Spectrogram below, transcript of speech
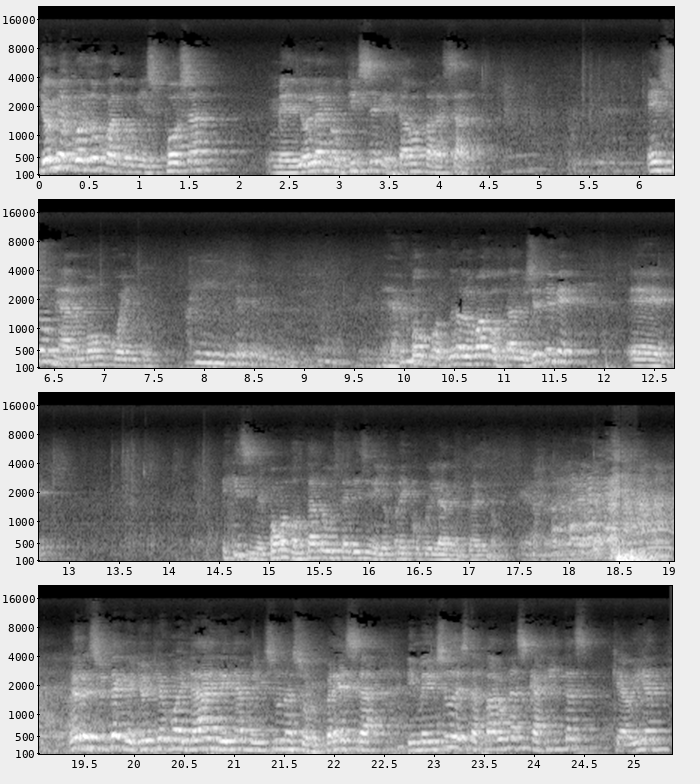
Yo me acuerdo cuando mi esposa me dio la noticia que estaba embarazada. Eso me armó un cuento. Me armó, no lo voy a contar. Lo cierto es que eh, es que si me pongo a contarlo, usted dice que yo predico muy largo, entonces no. Pero resulta que yo llego allá y ella me hizo una sorpresa y me hizo destapar unas cajitas que habían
